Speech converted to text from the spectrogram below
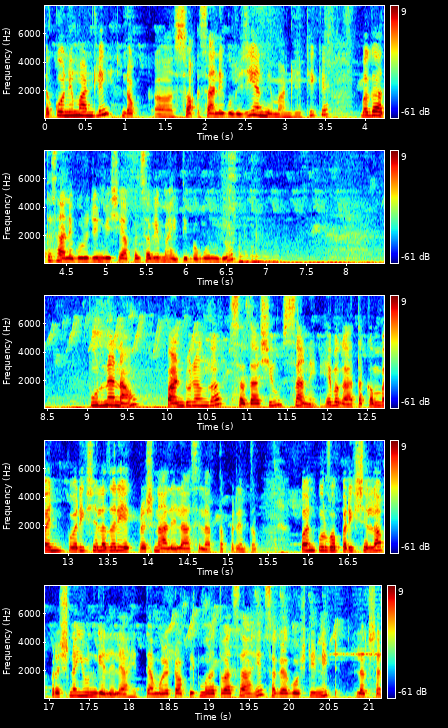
तर कोणी मांडली? डॉक सॉ सा साने गुरुजी यांनी मांडली ठीक आहे? बघा आता साने गुरुजींविषयी आपण सगळी माहिती बघून घेऊ. पूर्ण नाव पांडुरंग सदाशिव साने. हे बघा आता कंबाईन परीक्षेला जरी एक प्रश्न आलेला असेल आत्तापर्यंत पण पूर्व परीक्षेला प्रश्न येऊन गेलेले आहेत. त्यामुळे टॉपिक महत्त्वाचा आहे. सगळ्या गोष्टी नीट लक्षात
